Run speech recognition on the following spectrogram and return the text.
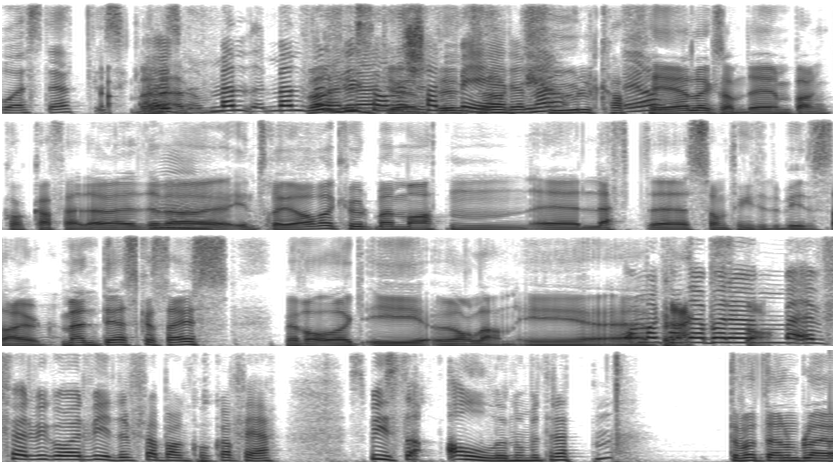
på estetisk. Ja, liksom. men, men, men veldig sånn sjarmerende. Det er en kul kafé, liksom. Det er en Bangkok-kafé. Det, var, mm. Interiøret var kult, men maten eh, left uh, something to be desired. Men det skal sies, vi var òg i Ørland, i eh, oh, Brekstad. Eh, før vi går videre fra Bangkok kafé, spiste alle nummer 13? Det var den ble.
